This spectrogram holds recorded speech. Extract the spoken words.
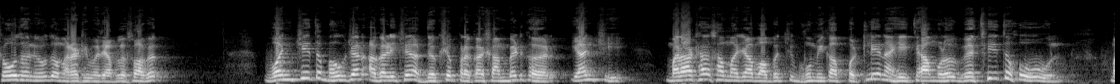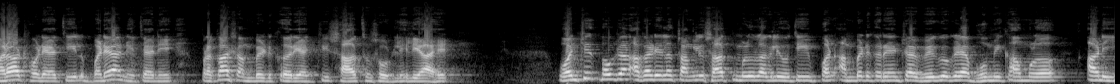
शोध न्यूज मराठीमध्ये आपलं स्वागत. वंचित बहुजन आघाडीचे अध्यक्ष प्रकाश आंबेडकर यांची मराठा समाजाबाबतची भूमिका पटली नाही त्यामुळं व्यथित होऊन मराठवाड्यातील बड्या नेत्याने प्रकाश आंबेडकर यांची साथ सोडलेली आहे. वंचित बहुजन आघाडीला चांगली साथ मिळू लागली होती पण आंबेडकर यांच्या वेगवेगळ्या भूमिकामुळं आणि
